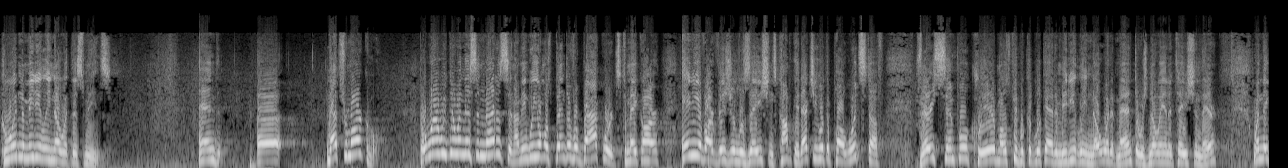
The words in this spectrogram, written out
who wouldn't immediately know what this means. And uh, that's remarkable. But where are we doing this in medicine? I mean, we almost bend over backwards to make our any of our visualizations complicated. Actually, look at Paul Wood's stuff. Very simple, clear. Most people could look at it immediately and know what it meant. There was no annotation there. When they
